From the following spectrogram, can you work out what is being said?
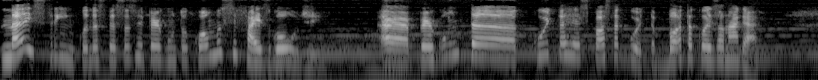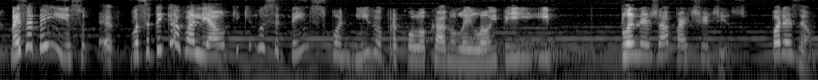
na stream, quando as pessoas me perguntam como se faz gold, a pergunta curta, resposta curta, bota coisa na H. Mas é bem isso. É, você tem que avaliar o que, que você tem disponível para colocar no leilão e, e, planejar a partir disso. Por exemplo,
